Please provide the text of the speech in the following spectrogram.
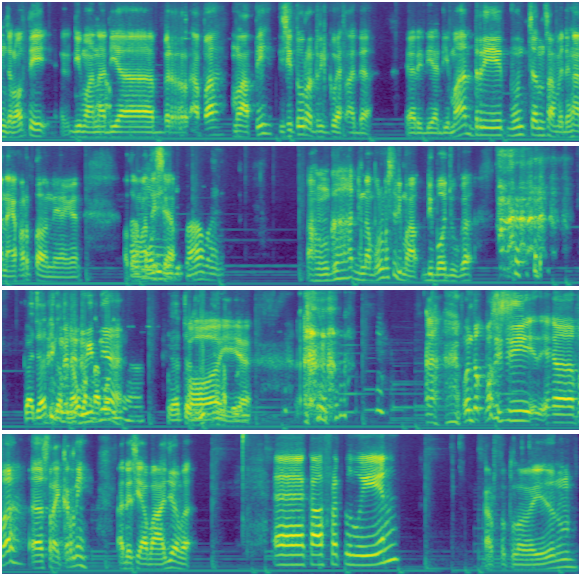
Ancelotti di mana dia ber apa melatih di situ Rodriguez ada. Dari dia di Madrid, Munchen sampai dengan Everton ya kan. Otomatis ya. di bawah ini. Ah enggak, di Napoli masih di, di bawah juga. Gak jadi gak Nggak punya ada uang duitnya. Napolinya. Gak ada Oh duitnya Napoli. iya. nah, untuk posisi eh, apa eh, striker nih ada siapa aja mbak? Eh, Calvert Lewin, Calvert Lewin,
